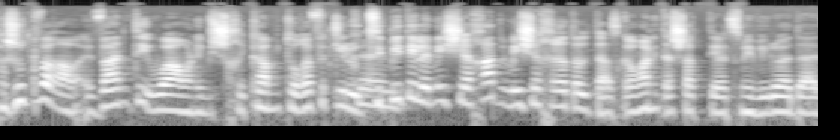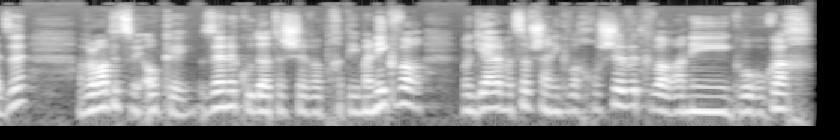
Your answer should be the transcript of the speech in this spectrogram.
פשוט כבר הבנתי, וואו, אני בשחיקה מטורפת, כאילו כן. ציפיתי למישהי אחת ומישהי אחרת עלתה, אז כמובן התעשתתי על עצמי והיא לא ידעה את זה, אבל אמרתי לעצמי, אוקיי, זה נקודת השבר. אם אני כבר מגיעה למצב שאני כבר חושבת, כבר אני כבר כל כך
